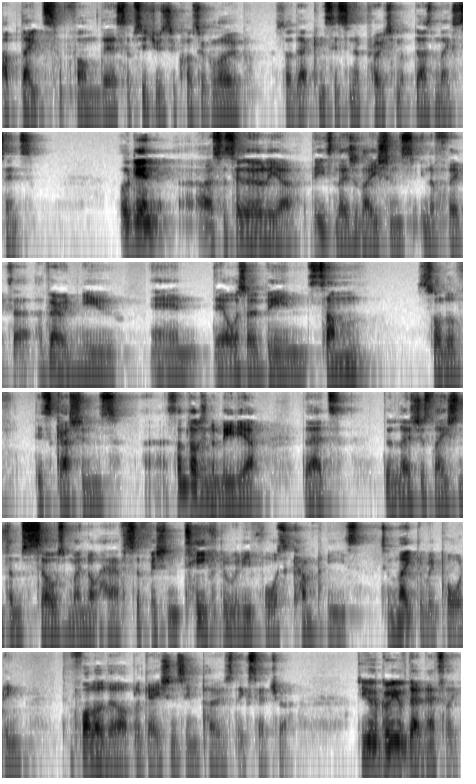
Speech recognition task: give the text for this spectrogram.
updates from their subsidiaries across the globe. So that consistent approach does make sense. Again, as I said earlier, these legislations in effect are very new and there also been some sort of discussions, uh, sometimes in the media, that the legislations themselves may not have sufficient teeth to really force companies to make the reporting, to follow the obligations imposed, etc. Do you agree with that, Natalie?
